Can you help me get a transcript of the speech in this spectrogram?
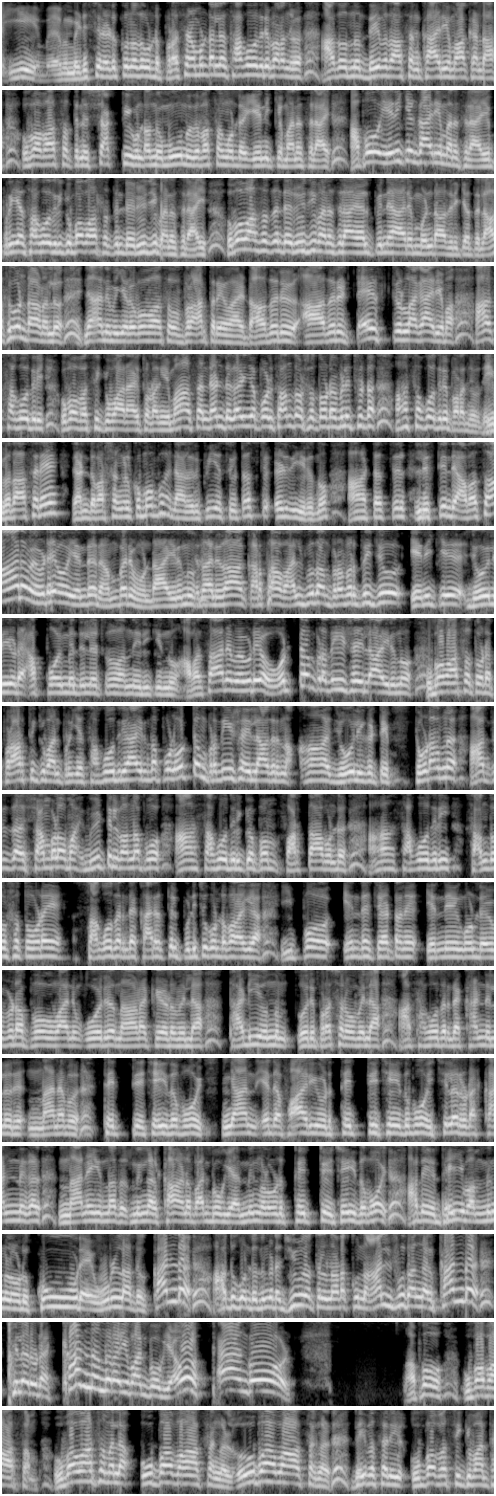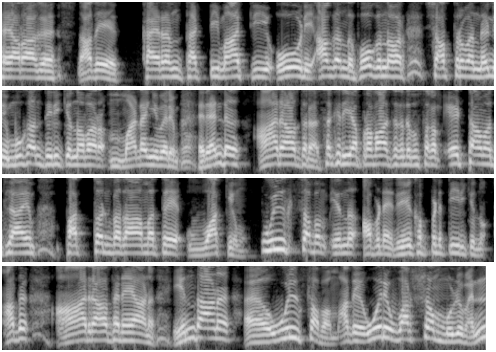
ഈ മെഡിസിൻ എടുക്കുന്നത് കൊണ്ട് പ്രശ്നമുണ്ടല്ലോ. സഹോദരി പറഞ്ഞു അതൊന്നും ദേവദാസൻ കാര്യമാക്കണ്ട. ഉപവാസത്തിന് ശക്തി ഉണ്ടെന്ന് മൂന്ന് ദിവസം കൊണ്ട് എനിക്ക് മനസ്സിലായി. അപ്പോൾ എനിക്കും കാര്യം മനസ്സിലായി. പ്രിയ സഹോദരിക്ക് ഉപവാസത്തിന്റെ രുചി മനസ്സിലായി. ഉപവാസത്തിന്റെ രുചി മനസ്സിലായാൽ പിന്നെ ആരും മിണ്ടാതിരിക്കത്തില്ല. അതുകൊണ്ടാണല്ലോ ഞാനും ഇങ്ങനെ ഉപവാസവും പ്രാർത്ഥനയുമായിട്ട് അതൊരു അതൊരു ടേസ്റ്റുള്ള കാര്യമാണ് ആ സഹോദരി ഉപവസിക്കുവാനായി തുടങ്ങി. മാസം രണ്ട് കഴിഞ്ഞപ്പോൾ സന്തോഷത്തോടെ വിളിച്ചിട്ട് ആ സഹോദരി പറഞ്ഞു ദൈവദാസനെ രണ്ട് വർഷങ്ങൾക്ക് മുമ്പ് ഞാനൊരു പി എസ് സി ടെസ്റ്റ് എഴുതിയിരുന്നു. ആ ടെസ്റ്റിൽ ലിസ്റ്റിന്റെ അവസാനം എവിടെയോ എന്റെ നമ്പരും ഉണ്ടായിരുന്നു. എന്നാൽ ഇതാ കർത്താവ് അത്ഭുതം പ്രവർത്തിച്ചു. എനിക്ക് ജോലിയുടെ അപ്പോയിന്റ്മെന്റ് ലെറ്റർ വന്നിരിക്കുന്നു. അവസാനം എവിടെയോ ഒട്ടും പ്രതീക്ഷയില്ലായിരുന്നു. ഉപവാസത്തോടെ പ്രാർത്ഥിക്കുവാൻ പ്രിയ സഹോദരി ആയിരുന്നപ്പോൾ ഒട്ടും പ്രതീക്ഷയില്ലാതിരുന്ന ആ ജോലി കിട്ടി. തുടർന്ന് ആദ്യത്തെ ശമ്പളവുമായി വീട്ടിൽ വന്നപ്പോൾ ആ സഹോദരിക്കൊപ്പം ഭർത്താവുണ്ട്. ആ സഹോദരി സന്തോഷത്തോടെ സഹോദരന്റെ കരത്തിൽ പിടിച്ചുകൊണ്ട് പറയുക ഇപ്പോൾ എന്റെ ചേട്ടന് എന്നെയും കൊണ്ട് എവിടെ പോകുവാനും ഒരു നാണക്കേടുമില്ല തടിയൊന്നും ഒരു പ്രശ്നവുമില്ല. ആ സഹോദരന്റെ കണ്ണിലൊരു നനവ് തെറ്റ് ചെയ്തു പോയി. ഞാൻ എന്റെ ഭാര്യയോട് തെറ്റ് ചെയ്തു പോയി. ചിലരുടെ കണ്ണുകൾ നനയുന്നത് നിങ്ങൾ കാണുവാൻ പോകുക നിങ്ങളോട് തെറ്റ് ചെയ്തു പോയി അതേ ദൈവം നിങ്ങളോട് കൂടെ ഉള്ളത് കണ്ട് അതുകൊണ്ട് നിങ്ങളുടെ ജീവിതത്തിൽ നടക്കുന്ന അത്ഭുതങ്ങൾ കണ്ട് ചിലരുടെ കണ്ണ് നിറയുവാൻ പോകുക. ഓ താങ്ക് ഗോഡ് അപ്പോ ഉപവാസം. ഉപവാസമല്ല ഉപവാസങ്ങൾ. ഉപവാസങ്ങൾ. ദൈവസനിൽ ഉപവസിക്കുവാൻ തയ്യാറാകുക അതെ കരം തട്ടി മാറ്റി ഓടി അകന്നു പോകുന്നവർ ശത്രുവൻ നെണ്ണി മുഖം തിരിക്കുന്നവർ മടങ്ങി വരും. രണ്ട് ആരാധന. സഖരിയ പ്രവാചകന്റെ പുസ്തകം എട്ടാം അധ്യായം പത്തൊൻപതാമത്തെ വാക്യം. ഉത്സവം എന്ന് അവിടെ രേഖപ്പെടുത്തിയിരിക്കുന്നു. അത് ആരാധനയാണ്. എന്താണ് ഉത്സവം? അതെ ഒരു വർഷം മുഴുവൻ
